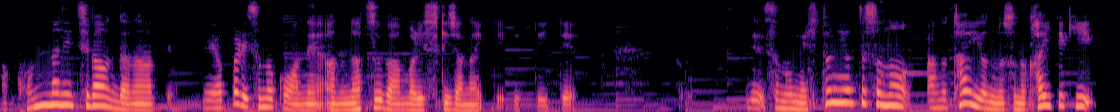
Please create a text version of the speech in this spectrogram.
あこんなに違うんだなって。でやっぱりその子はねあの夏があんまり好きじゃないって言っていてでそのね人によってそのあの体温のその快適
